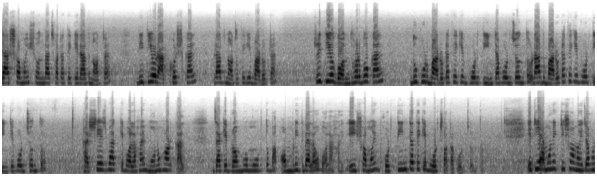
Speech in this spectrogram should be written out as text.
যার সময় সন্ধ্যা ছটা থেকে রাত নটা। দ্বিতীয় রাক্ষসকাল, রাত নটা থেকে বারোটা। তৃতীয় গন্ধর্বকাল, দুপুর বারোটা থেকে ভোর তিনটা পর্যন্ত, রাত বারোটা থেকে ভোর তিনটে পর্যন্ত। আর শেষ ভাগকে বলা হয় মনোহর কাল, যাকে ব্রহ্ম মুহূর্ত বা অমৃত বেলাও বলা হয়। এই সময় ভোর তিনটা থেকে ভোর ছটা পর্যন্ত। এটি এমন একটি সময় যখন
